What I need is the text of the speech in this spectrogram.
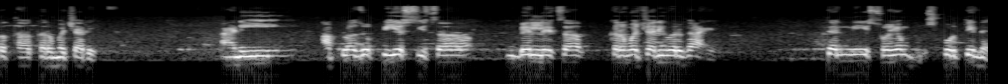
तथा कर्मचारी आणि आपला जो पी एस सीचा बेल्लेचा कर्मचारी वर्ग आहे त्यांनी स्वयंस्फूर्तीने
